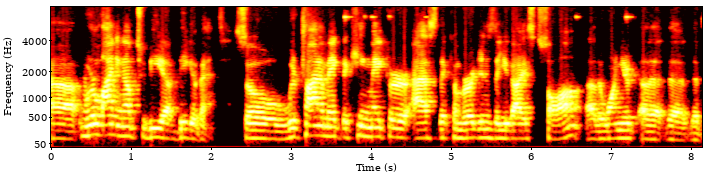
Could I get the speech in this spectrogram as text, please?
uh, we're lining up to be a big event. So we're trying to make the Kingmaker as the convergence that you guys saw, uh, the one year, uh, the, the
